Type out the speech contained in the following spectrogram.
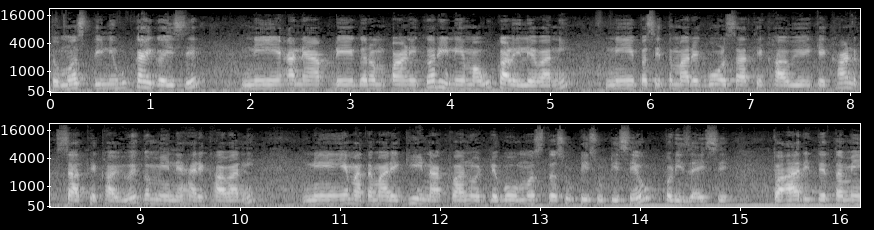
તો મસ્તીની હુકાઈ ગઈ છે. ને આને આપણે ગરમ પાણી કરીને એમાં ઉકાળી લેવાની. ને પછી તમારે ગોળ સાથે ખાવી હોય કે ખાંડ સાથે ખાવી હોય, ગમે એને હારે ખાવાની. ને એમાં તમારે ઘી નાખવાનું એટલે બહુ મસ્ત સૂટી સૂટી સેવ પડી જાય છે. તો આ રીતે તમે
